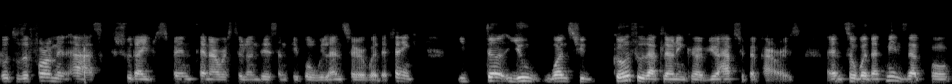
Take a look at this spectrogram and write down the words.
go to the forum and ask, should I spend 10 hours to learn this? And people will answer what they think. It, you Once you go through that learning curve, you have superpowers. And so what that means that for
